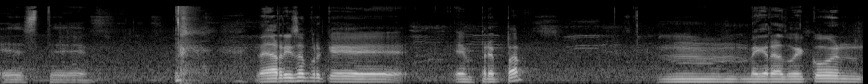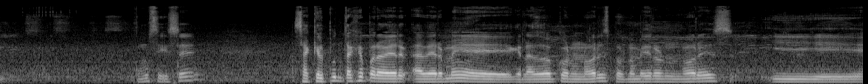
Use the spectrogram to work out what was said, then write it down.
Este, me da risa porque en prepa Mm, me gradué con. ¿Cómo se dice? Saqué el puntaje para haber, haberme graduado con honores, pero no me dieron honores. Y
